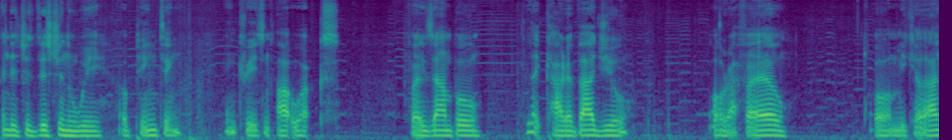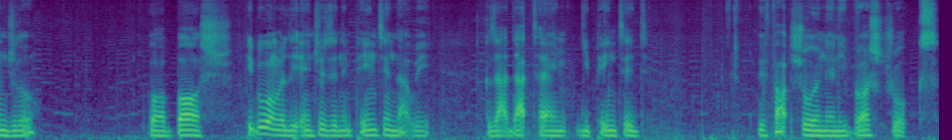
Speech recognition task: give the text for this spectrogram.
in the traditional way of painting and creating artworks. For example, like Caravaggio, or Raphael, or Michelangelo, or Bosch. People weren't really interested in painting that way because at that time you painted without showing any brush strokes.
